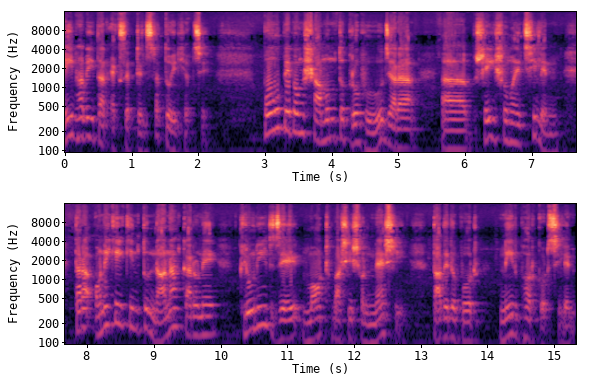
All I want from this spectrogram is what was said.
এইভাবেই তার অ্যাকসেপ্টেন্সটা তৈরি হচ্ছে। পোপ এবং সামন্ত প্রভু যারা সেই সময় ছিলেন। তারা অনেকেই কিন্তু নানা কারণে ক্লুনির যে মঠবাসী সন্ন্যাসী, তাদের উপর নির্ভর করছিলেন।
